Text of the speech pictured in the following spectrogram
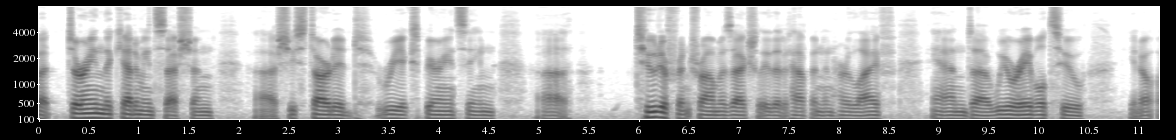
But during the ketamine session, uh, she started re experiencing uh, two different traumas actually that had happened in her life. And uh, we were able to, you know,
